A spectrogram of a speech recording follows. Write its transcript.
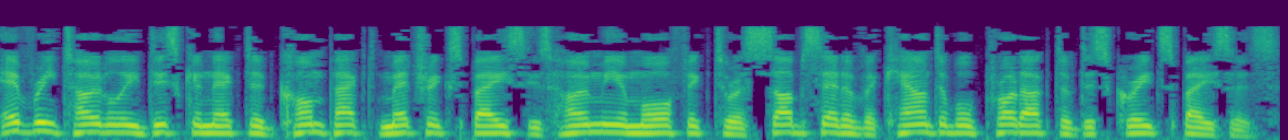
Every totally disconnected compact metric space is homeomorphic to a subset of a countable product of discrete spaces.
